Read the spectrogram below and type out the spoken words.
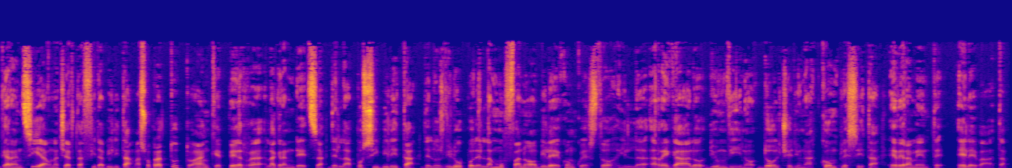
garanzia, una certa affidabilità, ma soprattutto anche per la grandezza della possibilità dello sviluppo della muffa nobile e con questo il regalo regalo di un vino dolce di una complessità e veramente elevata.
